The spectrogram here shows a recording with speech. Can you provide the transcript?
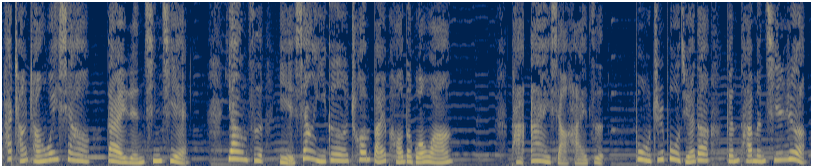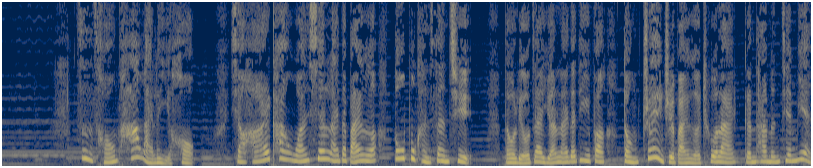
它常常微笑，待人亲切，样子也像一个穿白袍的国王。它爱小孩子，不知不觉的跟他们亲热。自从它来了以后。小孩看完先来的白鹅都不肯散去，都留在原来的地方等这只白鹅出来跟他们见面。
